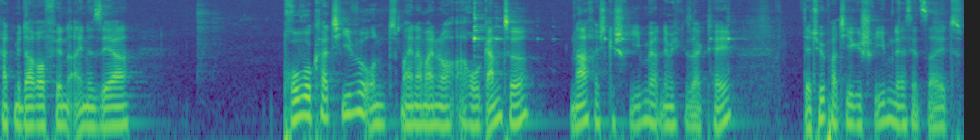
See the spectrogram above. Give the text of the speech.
hat mir daraufhin eine sehr provokative und meiner Meinung nach arrogante Nachricht geschrieben. Er hat nämlich gesagt, hey, der Typ hat hier geschrieben, der ist jetzt seit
